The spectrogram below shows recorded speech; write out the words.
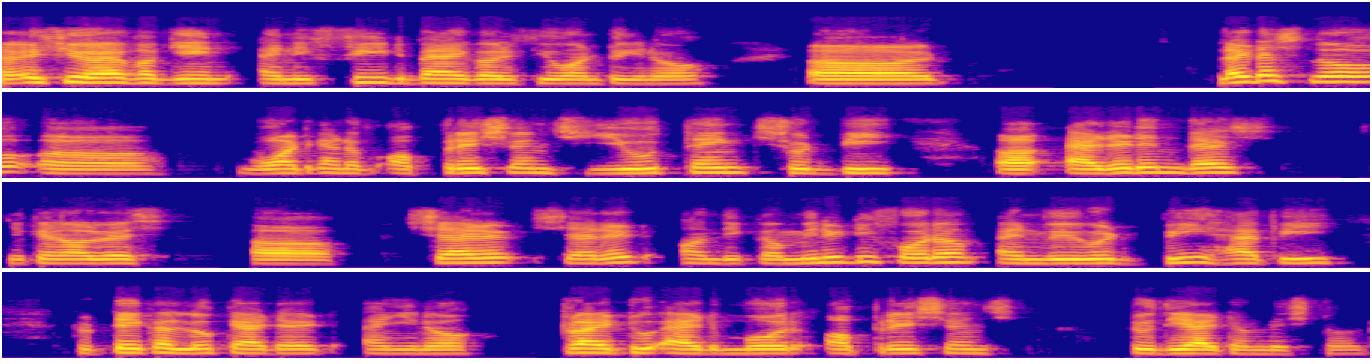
Now, if you have again any feedback or if you want to, you know, uh, let us know uh, what kind of operations you think should be uh, added in this. You can always uh, share share it on the community forum, and we would be happy to take a look at it and you know try to add more operations to the item list node.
